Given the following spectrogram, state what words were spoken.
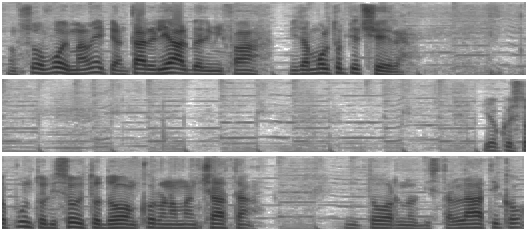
Non so voi, ma a me piantare gli alberi mi fa mi dà molto piacere. Io a questo punto di solito do ancora una manciata intorno di stallatico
